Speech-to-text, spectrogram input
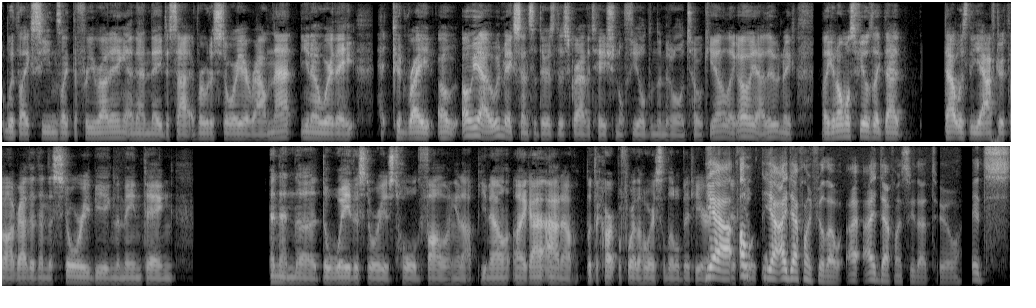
with like scenes like the free running and then they decide wrote a story around that you know where they could write oh oh yeah it would make sense that there's this gravitational field in the middle of Tokyo like oh yeah they would make like it almost feels like that that was the afterthought rather than the story being the main thing and then the the way the story is told following it up you know like i, I don't know put the cart before the horse a little bit here Yeah, oh, yeah, I definitely feel that. I, I definitely see that too. It's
